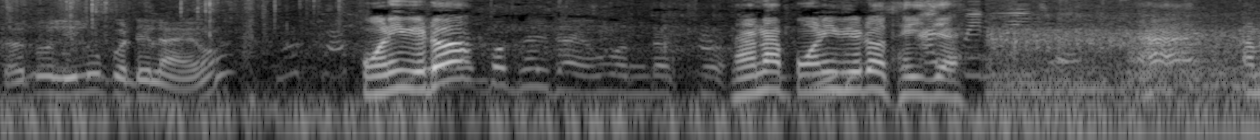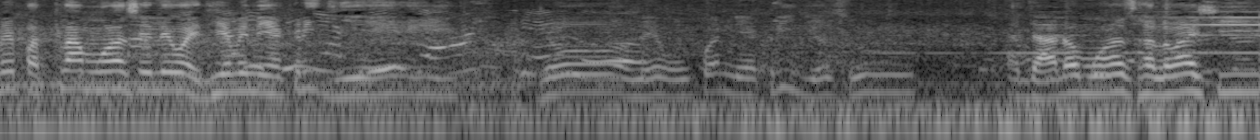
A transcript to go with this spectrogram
તો લીલું પટેલ આવ્યો પોણી વેડો? પગ નહીં થાય એવું અંદર છે. ના ના પોણી વેડો થઈ જાય. હા, અમે પતલા માણસ એટલે હોય અમે નીકળી જઈએ. જો અમે હું પણ નીકળી ગયો છું આ જાડો માણસ હલવાય છી.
